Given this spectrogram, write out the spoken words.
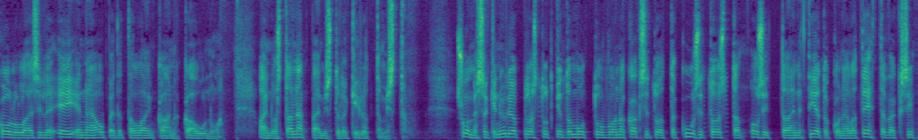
koululaisille ei enää opeteta lainkaan kaunua, ainoastaan näppäimistöllä kirjoittamista. Suomessakin ylioppilastutkinto muuttuu vuonna 2016 osittain tietokoneella tehtäväksi.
